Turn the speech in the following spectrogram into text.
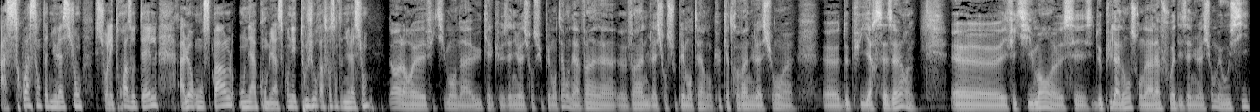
à 60 annulations sur les trois hôtels. À l'heure où on se parle, on est à combien? Est-ce qu'on est toujours à 60 annulations? Non, alors euh, effectivement, on a eu quelques annulations supplémentaires. On est à 20, euh, 20 annulations supplémentaires, donc euh, 80 annulations euh, euh, depuis hier 16 heures. Euh, effectivement, euh, c'est depuis l'annonce, on a à la fois des annulations, mais aussi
